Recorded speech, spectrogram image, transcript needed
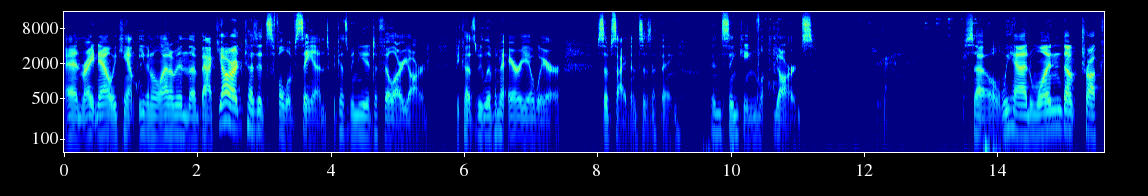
And right now, we can't even let them in the backyard because it's full of sand because we needed to fill our yard because we live in an area where subsidence is a thing and sinking yards. So we had one dump truck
